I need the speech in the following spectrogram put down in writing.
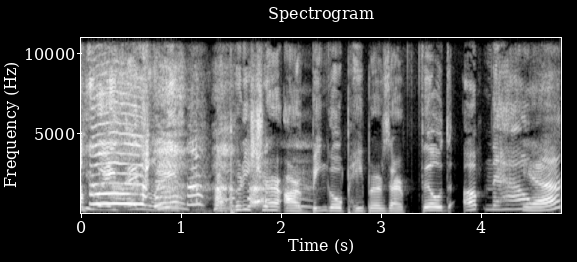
anyways, anyways, I'm pretty sure our bingo papers are filled up now. Yeah?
